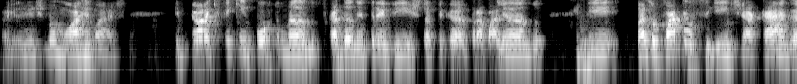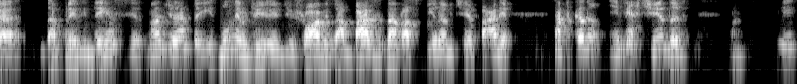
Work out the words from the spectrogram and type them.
A gente não morre mais. E pior é que fica importunando, fica dando entrevista, fica trabalhando. E, mas o fato é o seguinte: a carga da Previdência não adianta. E o número de, de jovens, a base da nossa pirâmide etária, está ficando invertida. E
